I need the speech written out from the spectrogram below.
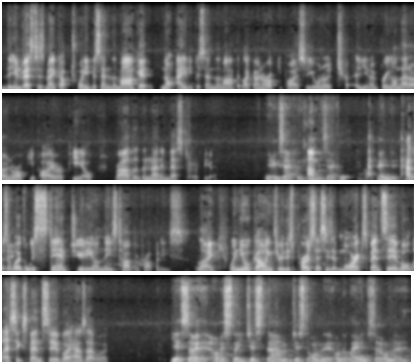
the investors make up 20% of the market not 80% of the market like owner occupier so you want to you know bring on that owner occupier appeal rather than that investor appeal yeah exactly um, exactly and how does it work with stamp duty on these type of properties like when you're going through this process is it more expensive or less expensive like how does that work yeah so obviously just um, just on the on the land so on the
